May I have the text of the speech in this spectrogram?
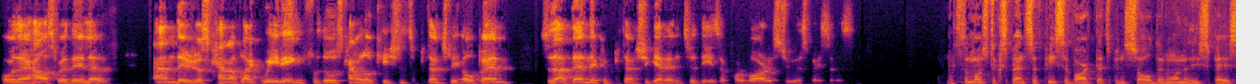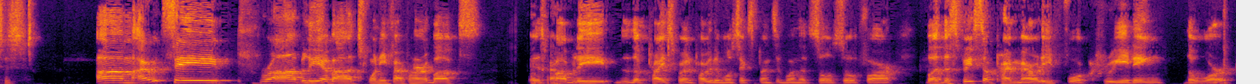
or their house where they live and they're just kind of like waiting for those kind of locations to potentially open so that then they could potentially get into these affordable art studio spaces what's the most expensive piece of art that's been sold in one of these spaces um, i would say probably about 2500 bucks okay. is probably the price point probably the most expensive one that's sold so far but the spaces are primarily for creating the work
